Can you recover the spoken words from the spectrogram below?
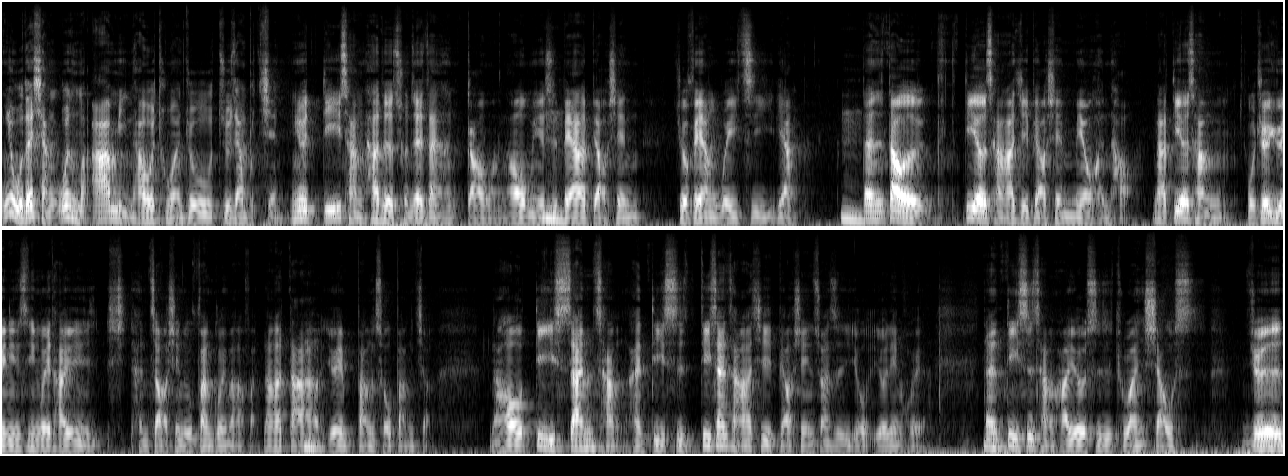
因为我在想，为什么阿敏他会突然就就这样不见？因为第一场他的存在感很高嘛，然后我们也是被他的表现就非常为之一亮。嗯，但是到了第二场，他其实表现没有很好。那第二场，我觉得原因是因为他有点很早陷入犯规麻烦，让他打有点绑手绑脚。然后第三场和第四，第三场他其实表现算是有有点回来，但是第四场他又是突然消失。你觉得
